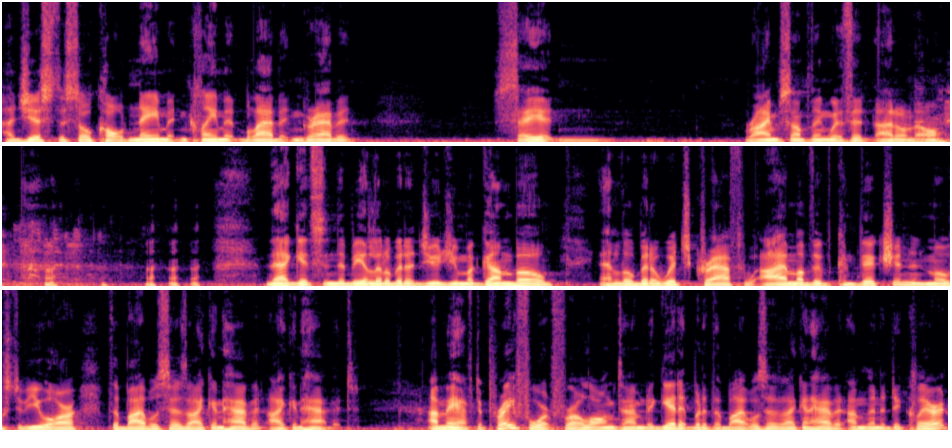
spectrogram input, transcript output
uh, just the so called name it and claim it, blab it and grab it, say it and rhyme something with it. I don't know. that gets into be a little bit of juju magumbo and a little bit of witchcraft. I am of the conviction, and most of you are, the Bible says I can have it, I can have it. I may have to pray for it for a long time to get it, but if the Bible says I can have it, I'm going to declare it.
